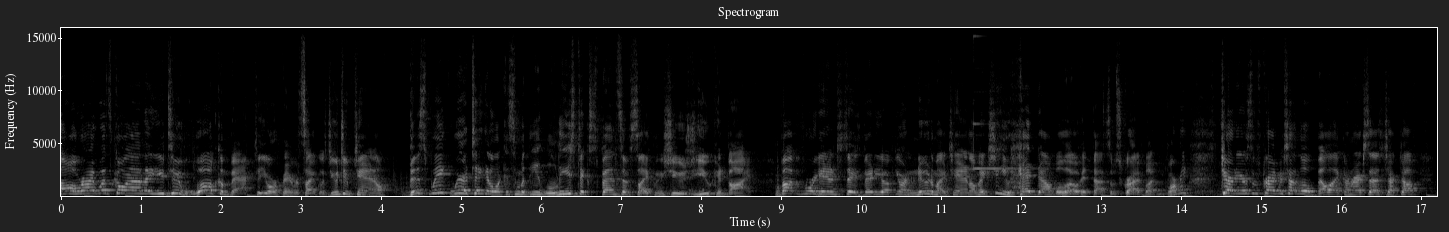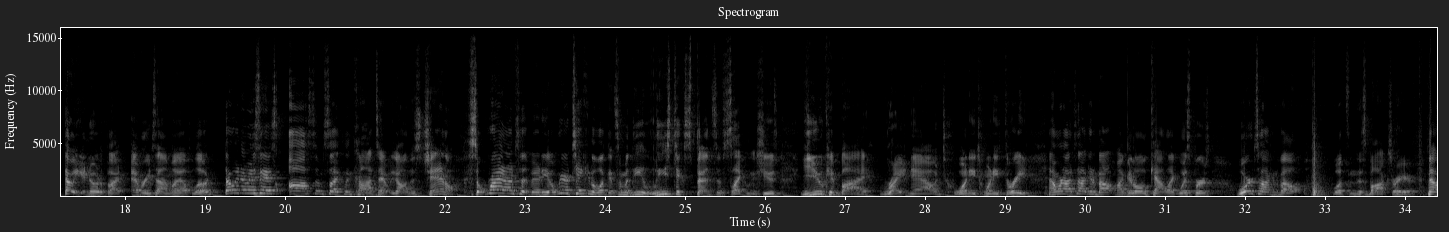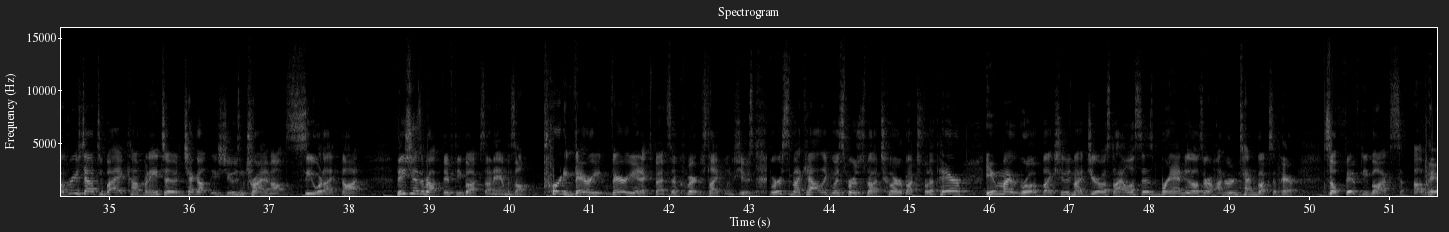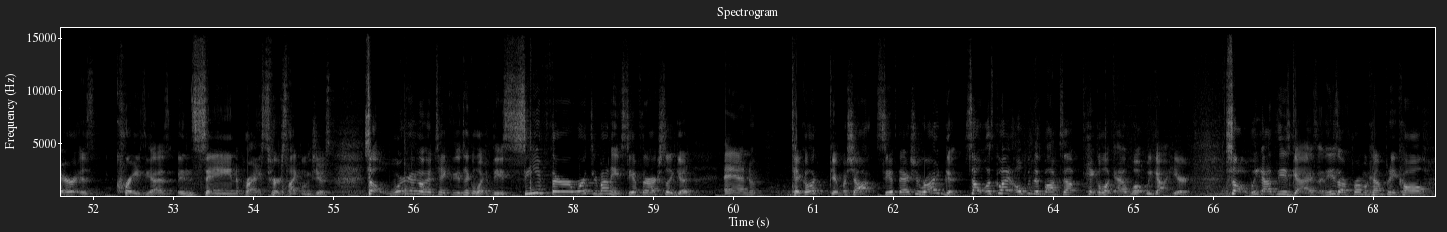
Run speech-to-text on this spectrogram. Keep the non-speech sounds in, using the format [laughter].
Alright, what's going on at YouTube? Welcome back to your favorite cyclist YouTube channel. This week, we're taking a look at some of the least expensive cycling shoes you can buy. But before we get into today's video, if you're new to my channel, make sure you head down below, hit that subscribe button for me. If you already are subscribed, make sure that little bell icon right that's checked off. That way you get notified every time I upload. That way you don't miss this awesome cycling content we got on this channel. So right onto the video, we are taking a look at some of the least expensive cycling shoes you can buy right now in 2023. And we're not talking about my good old Catlike Whispers. We're talking about what's in this box right here. Now, I was reached out to by a company to check out these shoes and try them out, see what I thought. These shoes are about 50 bucks on Amazon. Pretty, very, very inexpensive compared to cycling shoes. Versus my Catlike Whispers is about 200 bucks for the pair. Even my road bike shoes, my Giro Styluses, brand new, those are 110 bucks a pair. So 50 bucks a pair is crazy. That is insane [laughs] price for cycling shoes. So we're gonna go ahead and take, take a look at these, see if they're worth your money, see if they're actually good, and take a look, give them a shot, see if they actually ride good. So let's go ahead and open this box up, take a look at what we got here. So we got these guys, and these are from a company called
